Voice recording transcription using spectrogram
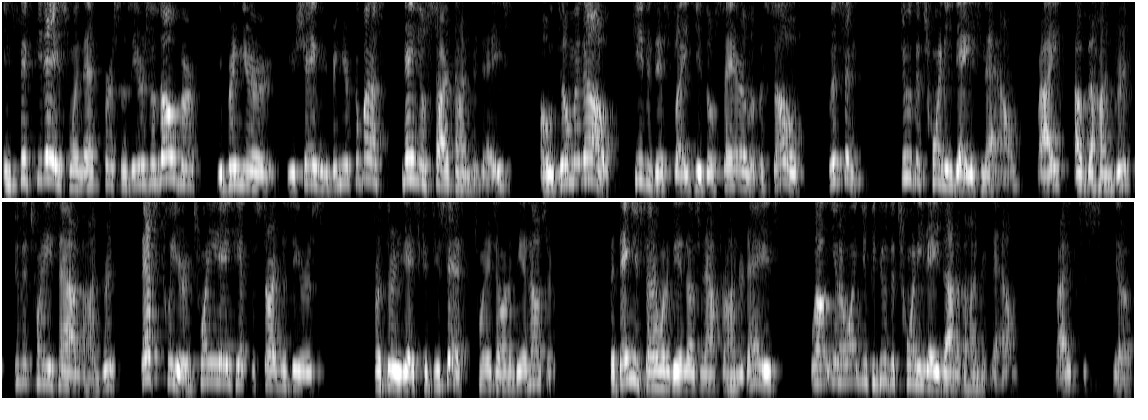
In 50 days, when that person's years is over, you bring your, you shave, you bring your karbanos, then you'll start the 100 days. Oh, Dilma, no. Even this, like Yidul Seir Lebasov, listen, do the 20 days now, right, of the 100. Do the 20 days now out of the 100. That's clear. In 20 days, you have to start Nazirs for 30 days because you said 20 days, I want to be a Nazir. But then you said, I want to be a Nazir now for 100 days. Well, you know what? You could do the 20 days out of the 100 now, right? Just, you know,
